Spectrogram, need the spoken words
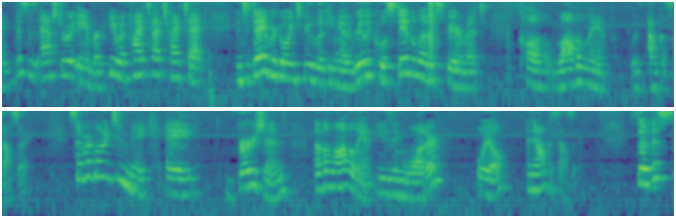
Hi, this is Asteroid Amber here with High Touch High Tech, and today we're going to be looking at a really cool standalone experiment called Lava Lamp with Alka-Seltzer. So we're going to make a version of a lava lamp using water, oil, and Alka-Seltzer. So this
